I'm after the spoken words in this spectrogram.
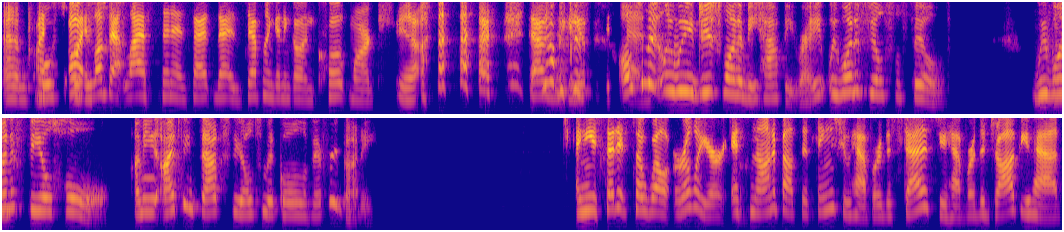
And I, most oh, of I love that last sentence. That that is definitely going to go in quote marks. Yeah. that Yeah, because ultimately we just want to be happy, right? We want to feel fulfilled. We Mhm. want to feel whole. I mean, I think that's the ultimate goal of everybody. And you said it so well earlier. It's not about the things you have or the status you have or the job you have.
